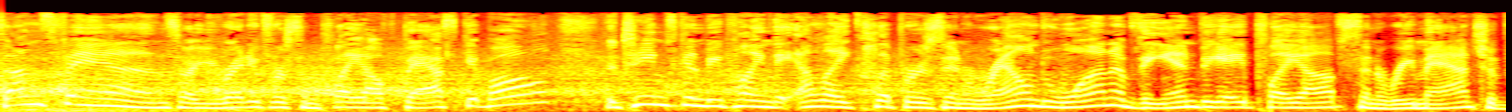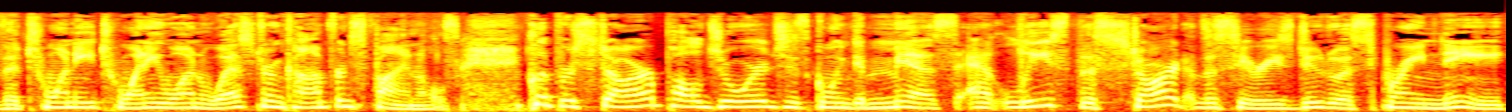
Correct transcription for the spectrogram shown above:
Suns fans, are you ready for some playoff basketball? The team's going to be playing the LA Clippers in round one of the NBA playoffs in a rematch of the 2021 Western Conference Finals. Clippers star Paul George is going to miss at least the start of the series due to a sprained knee.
